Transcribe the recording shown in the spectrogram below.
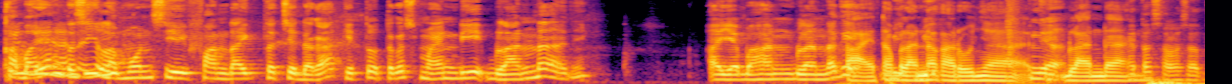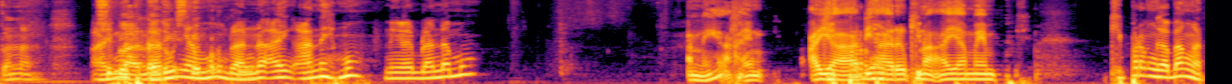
Kabayang tuh sih lamun si Van Dijk teu cedera gitu terus main di Belanda anjing. Aya bahan Belanda ge. ah eta bi- Belanda karunya Iya, Belanda Eta salah satunya. Si Aing Belanda karunya mung Belanda aing aneh mung ningali Belanda mung aneh ah, em- aya Kiper- di hareupna aya mem kiper enggak banget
